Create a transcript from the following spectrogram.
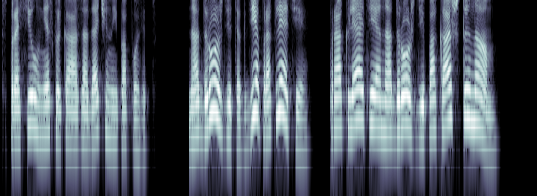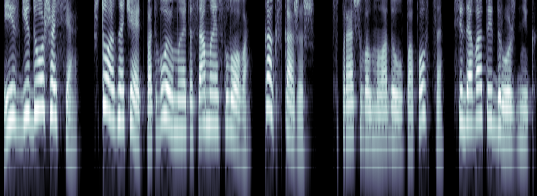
Спросил несколько озадаченный поповец. На дрожди-то где проклятие? Проклятие на дрожди покаж ты нам. Изгидошася. Что означает, по-твоему, это самое слово? Как скажешь? спрашивал молодого поповца седоватый дрождник,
